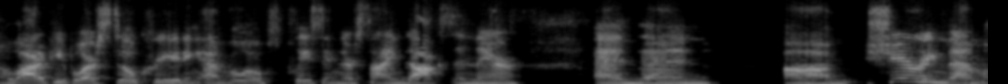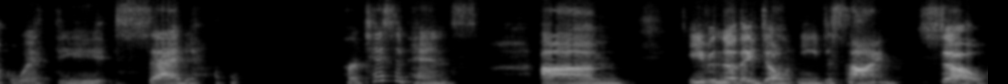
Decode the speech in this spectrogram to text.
A lot of people are still creating envelopes, placing their signed docs in there, and then um, sharing them with the said participants, um, even though they don't need to sign. So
